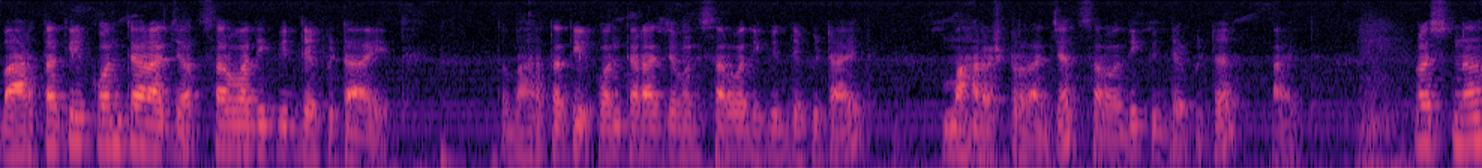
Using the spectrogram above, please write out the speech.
भारतातील कोणत्या राज्यात सर्वाधिक विद्यापीठं आहेत? तर भारतातील कोणत्या राज्यामध्ये सर्वाधिक विद्यापीठं आहेत? महाराष्ट्र राज्यात सर्वाधिक विद्यापीठं आहेत. प्रश्न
